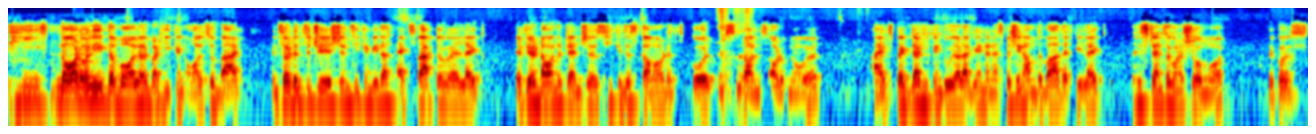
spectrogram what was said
he's not only the bowler but he can also bat. In certain situations, he can be the X factor where like if you're down the trenches, he can just come out and score runs out of nowhere. I expect that he can do that again, and especially in Ahmedabad, I feel like his strengths are going to show more because,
